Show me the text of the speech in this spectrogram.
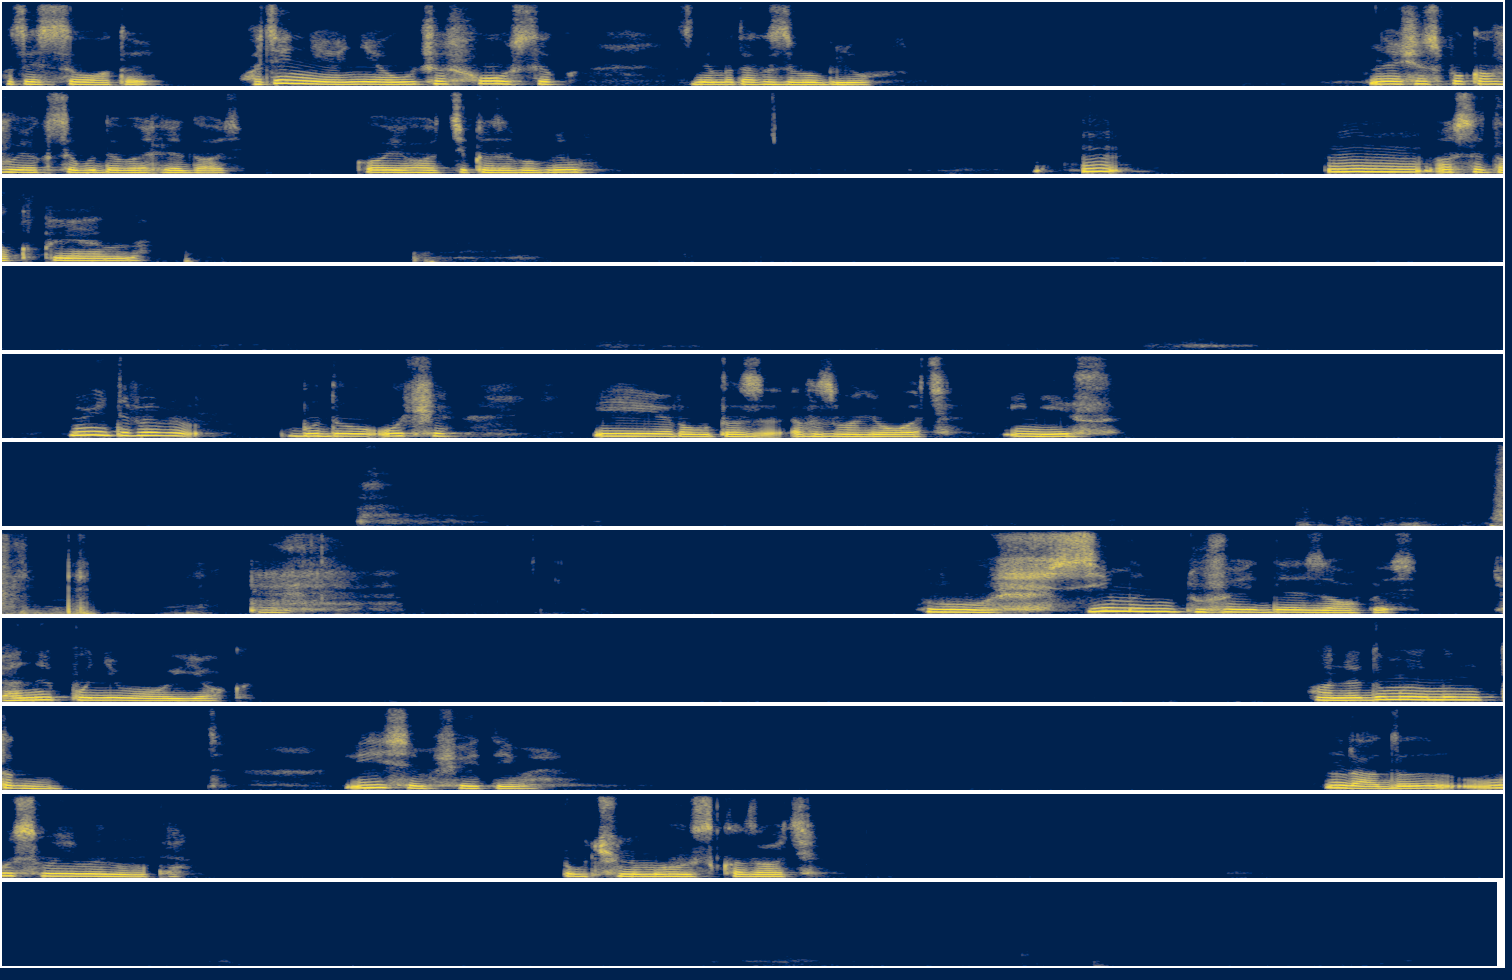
Оцей салатий. Хоча ні, ні, лучше хвостик з ними так зроблю. Ну, я зараз покажу, як це буде виглядати, коли його тільки зроблю. М, м, Ось так приємно. Ну і тепер буду очі і рота розмальовувати, і ніс. О, сім минут уже йде запис. Я не понімаю як. А не думаю, минут так вісім ще йтиме. Ну Да, до восьмої минути. Точно можу сказати.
